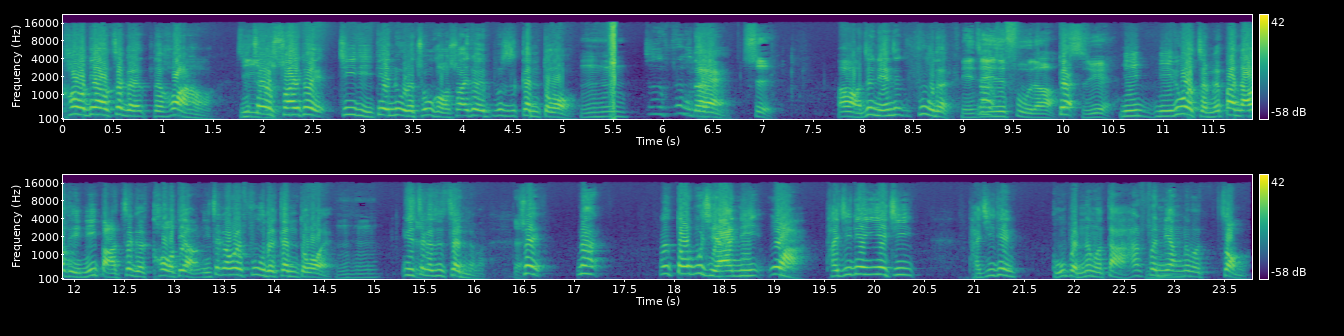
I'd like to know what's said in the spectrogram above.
扣掉这个的话哈。你这个衰退，积体电路的出口衰退不是更多？嗯哼，这是负的嘞。是，哦，这年这负的，年这是负的。哦对，十月。你你如果整个半导体，你把这个扣掉，你这个会负的更多哎。嗯哼，因为这个是正的嘛。所以那那都不起来，你哇，台积电业绩，台积电股本那么大，它分量那么重，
